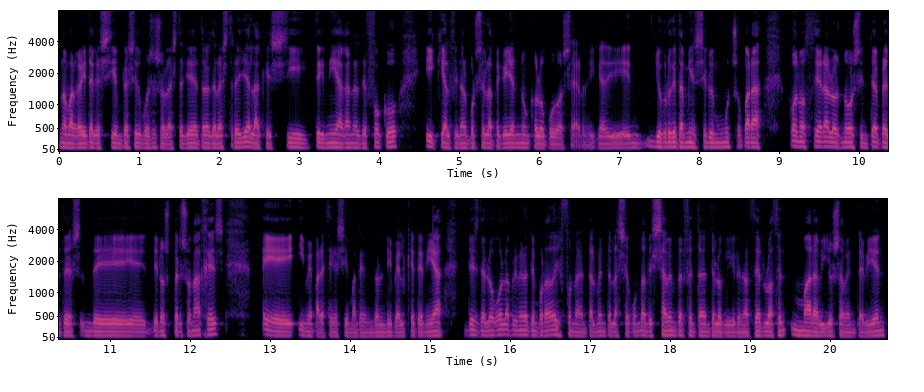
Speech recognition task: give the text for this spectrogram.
una Margarita que siempre ha sido, pues eso, la estrella detrás de la estrella, la que sí tenía ganas de foco y que al final, por ser la pequeña, nunca lo pudo ser. Y que yo creo que también sirve mucho para conocer a los nuevos intérpretes de, los personajes eh, y me parece que sigue manteniendo el nivel que tenía desde luego en la primera temporada y fundamentalmente en la segunda, de saben perfectamente lo que quieren hacer, lo hacen maravillosamente bien,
